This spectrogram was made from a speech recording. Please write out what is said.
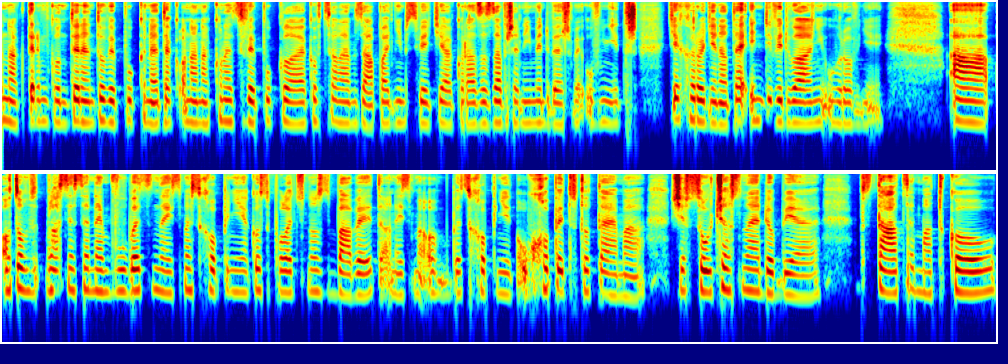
na kterém kontinentu vypukne, tak ona nakonec vypukla jako v celém západním světě, akorát za zavřenými dveřmi uvnitř těch rodin na té individuální úrovni. A o tom vlastně se ne, vůbec nejsme schopni jako společnost zbavit a nejsme vůbec schopni uchopit to téma, že v současné době stát se matkou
